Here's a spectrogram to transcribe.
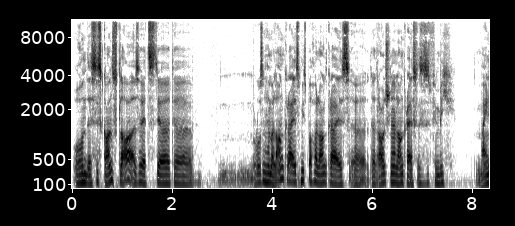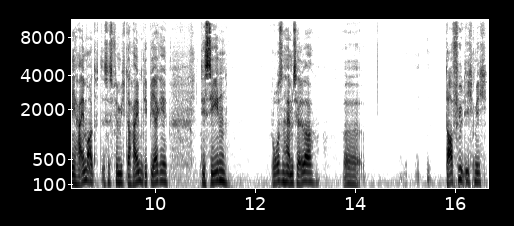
und es ist ganz klar, also jetzt der, der Rosenheimer Landkreis, Miesbacher Landkreis, äh, der Traunsteiner Landkreis, das ist für mich meine Heimat, das ist für mich daheim, die Berge, die Seen, Rosenheim selber, äh, da fühle ich mich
